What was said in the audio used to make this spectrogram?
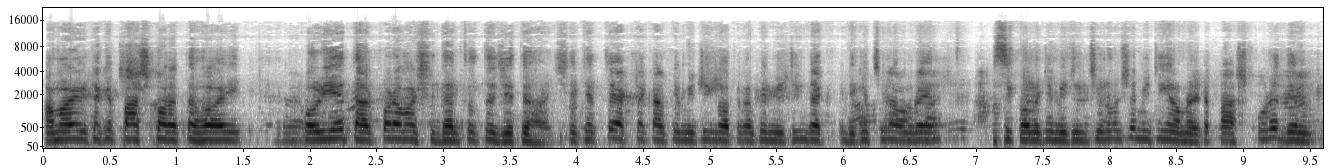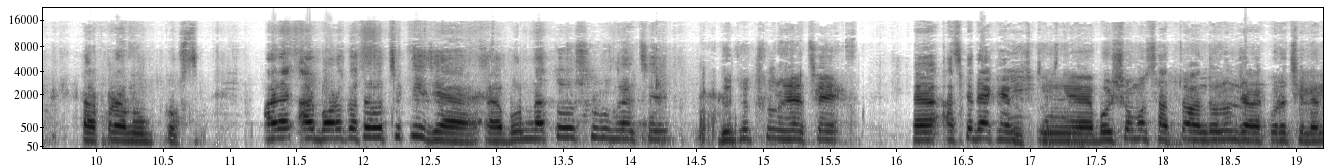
আমার এটাকে পাশ করাতে হয় করিয়ে তারপর আমার সিদ্ধান্ততে যেতে হয়। সেক্ষেত্রে একটা কালকে মিটিং গতকালকে মিটিং ডেকেছিলাম আমরা সি কমিটি মিটিং ছিল সে মিটিং আমরা এটা পাশ করে দেন তারপর আমরা মুভ করছি। আর আর বড় কথা হচ্ছে কি যে বন্যা তো শুরু হয়েছে। দুর্যোগ শুরু হয়েছে। আজকে দেখেন বৈষম্য ছাত্র আন্দোলন যারা করেছিলেন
